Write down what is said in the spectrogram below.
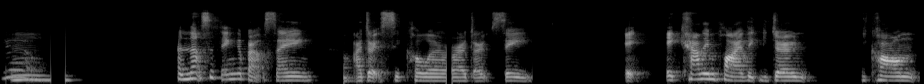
Yeah. Mm. And that's the thing about saying I don't see color or I don't see it it can imply that you don't you can't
